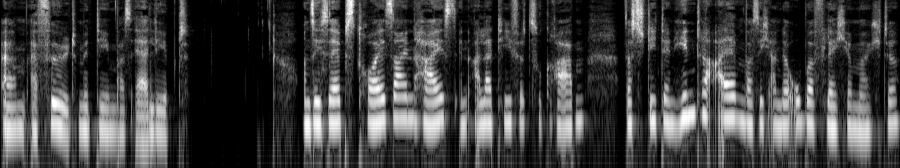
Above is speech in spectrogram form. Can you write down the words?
ähm, erfüllt mit dem, was er erlebt. Und sich selbst treu sein heißt, in aller Tiefe zu graben, was steht denn hinter allem, was ich an der Oberfläche möchte?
